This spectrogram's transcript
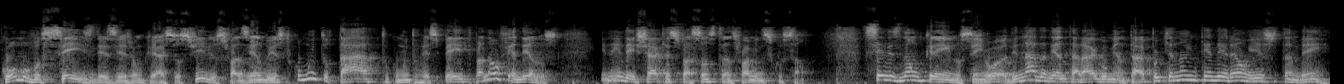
como vocês desejam criar seus filhos, fazendo isso com muito tato, com muito respeito, para não ofendê-los e nem deixar que a situação se transforme em discussão. Se eles não creem no Senhor, de nada adiantará argumentar, porque não entenderão isso também.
